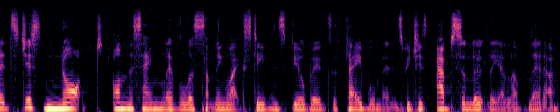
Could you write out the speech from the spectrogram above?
it's just not on the same level as something like Steven Spielberg's The Fabelmans, which is absolutely a love letter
